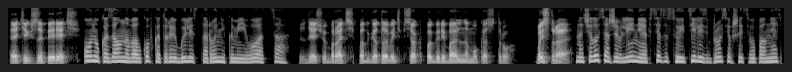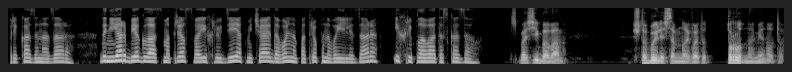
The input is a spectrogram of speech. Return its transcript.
«Этих запереть!» Он указал на волков, которые были сторонниками его отца. «Здесь убрать, подготовить все к погребальному костру. Быстро!» Началось оживление, все засуетились, бросившись выполнять приказы Назара. Данияр бегло осмотрел своих людей, отмечая довольно потрепанного Елизара, и хрипловато сказал. «Спасибо вам, что были со мной в эту трудную минуту.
